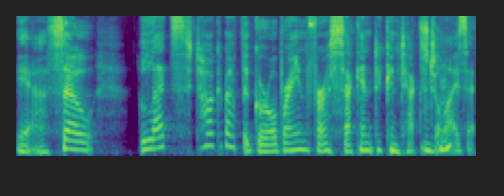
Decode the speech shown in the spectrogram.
Yeah. So let's talk about the girl brain for a second to contextualize mm-hmm. it.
